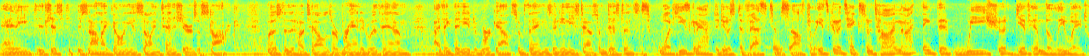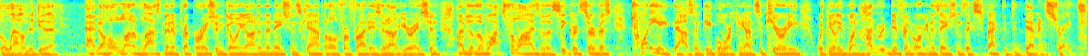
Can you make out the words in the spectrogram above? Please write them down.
and he it's just it's not like going and selling 10 shares of stock. Most of the hotels are branded with him. I think they need to work out some things, and he needs to have some distance. What he's going to have to do is divest himself. It's going to take some time, and I think that we should give him the leeway to allow him to do that. And a whole lot of last minute preparation going on in the nation's capital for Friday's inauguration. Under the watchful eyes of the Secret Service, 28,000 people working on security with nearly 100 different organizations expected to demonstrate.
